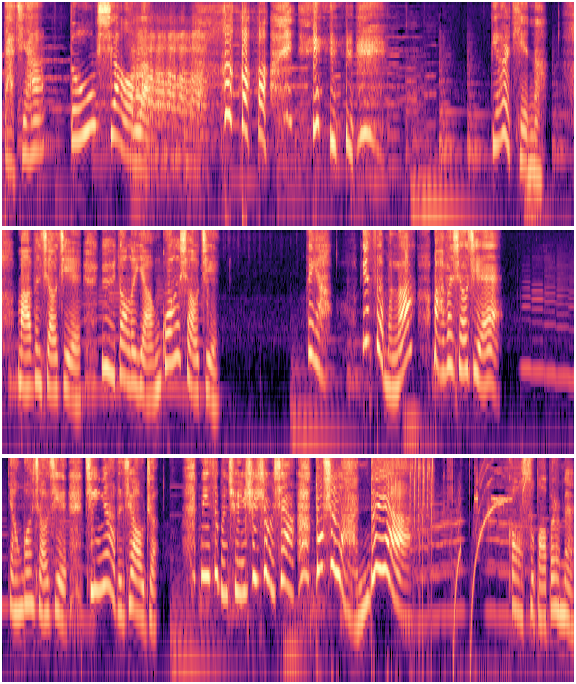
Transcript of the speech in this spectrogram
大家都笑了，哈哈哈！嘿嘿嘿。第二天呢，麻烦小姐遇到了阳光小姐。哎呀，你怎么了，麻烦小姐？阳光小姐惊讶的叫着：“你怎么全身上下都是蓝的呀？”告诉宝贝儿们，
